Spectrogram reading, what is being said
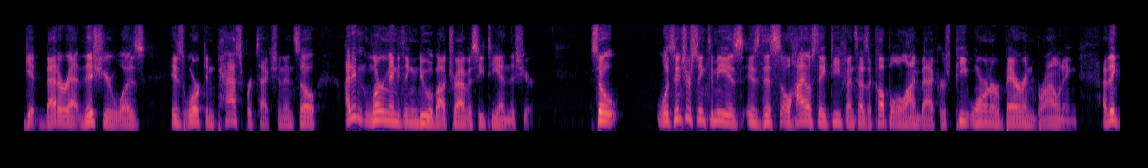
get better at this year was his work in pass protection. And so I didn't learn anything new about Travis Etienne this year. So what's interesting to me is is this Ohio State defense has a couple of linebackers, Pete Werner, Baron Browning. I think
